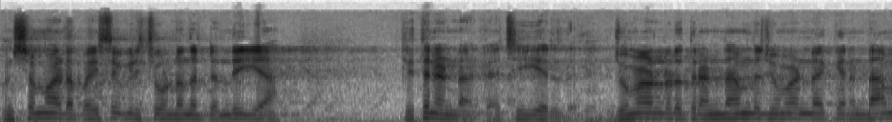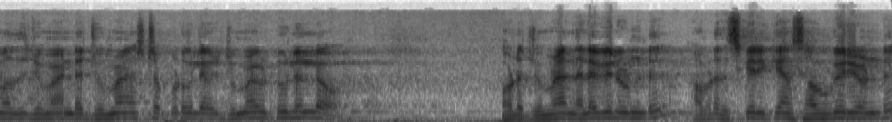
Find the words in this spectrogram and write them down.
മനുഷ്യന്മാരുടെ പൈസ പിരിച്ചു കൊണ്ടുവന്നിട്ട് എന്ത് ചെയ്യുക ഫിത്തന ഉണ്ടാക്കുക ചെയ്യരുത്. ജുമയുടെ അടുത്ത് രണ്ടാമത് ജുമ ഉണ്ടാക്കി രണ്ടാമത് ജുമേന്റെ ജുമ ഇഷ്ടപ്പെടില്ല ജുമ കിട്ടൂലല്ലോ. അവിടെ ജുമ നിലവിലുണ്ട് അവിടെ നിസ്കരിക്കാൻ സൗകര്യമുണ്ട്.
